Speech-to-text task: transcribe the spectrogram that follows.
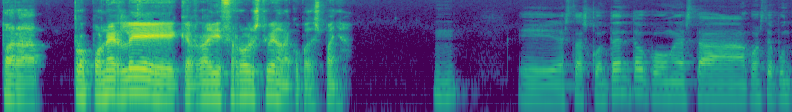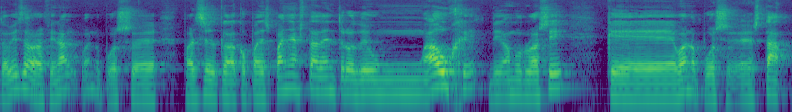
para proponerle que el Radio Ferrol estuviera en la Copa de España. Y estás contento con, esta, con este punto de vista, pero al final, bueno, pues eh, parece que la Copa de España está dentro de un auge, digámoslo así, que, bueno, pues está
